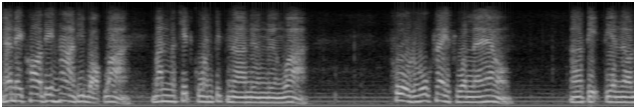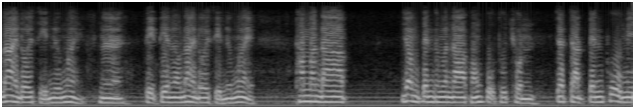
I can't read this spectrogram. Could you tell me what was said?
และในข้อที่ห้าที่บอกว่าบรรพชิตควรพิจารณาเนืองๆว่า ผู้รู้ใคร่ครวญแล้วติเตียนเราได้โดยศีลหรือไม่นะติเตียนเราได้โดยศีลหรือไม่ ธรรมดาย่อมเป็นธรรมดาของปุถุชน จะจัดเป็นผู้มี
